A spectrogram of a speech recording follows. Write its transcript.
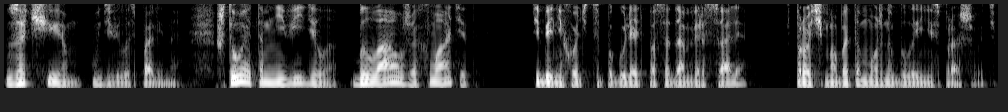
«Зачем?» – удивилась Полина. «Что я там не видела? Была уже, хватит. Тебе не хочется погулять по садам Версаля?» Впрочем, об этом можно было и не спрашивать.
